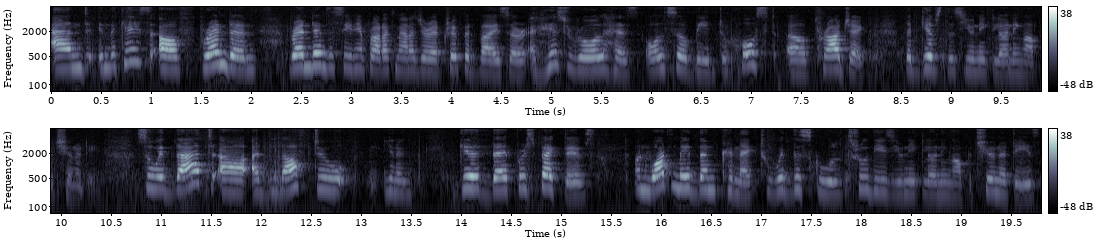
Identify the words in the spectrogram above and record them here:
And in the case of Brendan, Brendan's a senior product manager at TripAdvisor, and his role has also been to host a project that gives this unique learning opportunity. So with that, uh, I'd love to, you know, give their perspectives on what made them connect with the school through these unique learning opportunities.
